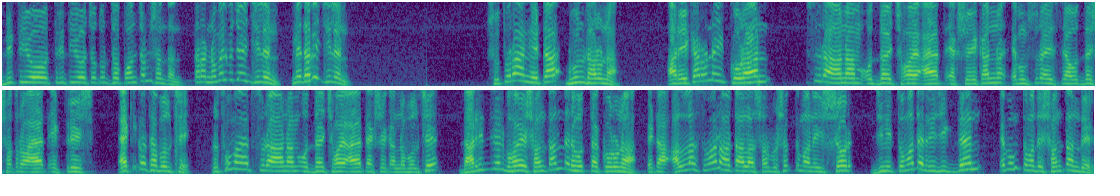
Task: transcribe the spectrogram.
দ্বিতীয়, তৃতীয়, চতুর্থ, পঞ্চম সন্তান। তারা নোবেল বিজয়ী ছিলেন, মেধাবী ছিলেন। সুতরাং এটা ভুল ধারণা। আর এই কারণেই কোরআন, সুরা আনাম অধ্যায় ছয়, আয়াত একশো একান্ন এবং সুরা ইসরা অধ্যায় সতেরো, আয়াত একত্রিশ একই কথা বলছে। প্রথম আয়াত সুরা আনাম অধ্যায় ছয়, আয়াত একশো একান্ন বলছে দারিদ্রের ভয়ে সন্তানদের হত্যা করো না। এটা আল্লাহ সুবহানাহু ওয়া সর্বশক্তিমান ঈশ্বর, যিনি তোমাদের রিজিক দেন এবং তোমাদের সন্তানদের।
